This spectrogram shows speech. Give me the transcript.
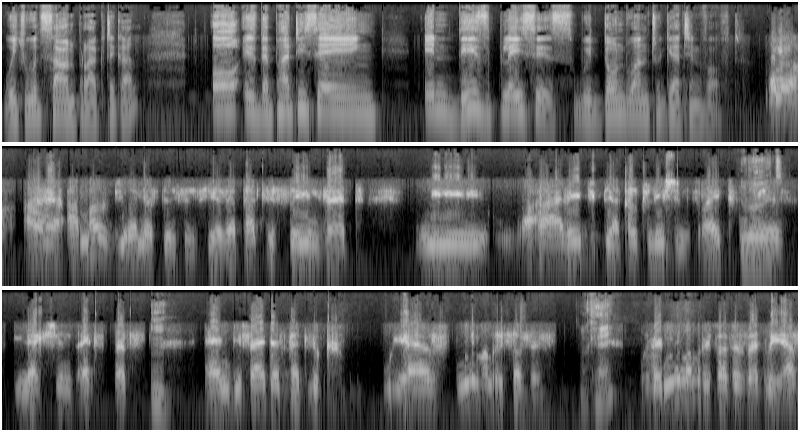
which would sound practical, or is the party saying in these places we don't want to get involved? No, no, I, I must be honest and sincere. The party is saying that we, uh, they did their calculations, right, Right. with elections experts Mm. and decided that, look, we have minimum resources. Okay. With the minimum resources that we have,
